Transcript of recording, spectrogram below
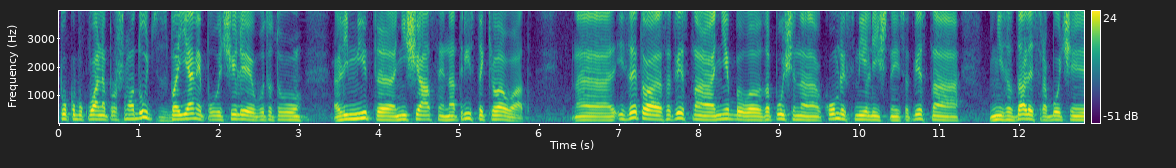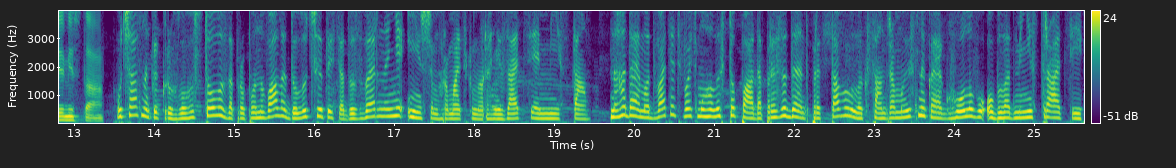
только буквально в прошлом году с боями получили вот эту лимит э, несчастный на 300 киловатт. Э, Из-за этого, соответственно, не был запущен комплекс мельничный, и, соответственно, не создались рабочие места. Учасники круглого столу запропонували долучитися до звернення іншим громадським організаціям міста. Нагадаємо, 28 листопада президент представив Олександра Мисника як голову обладміністрації.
